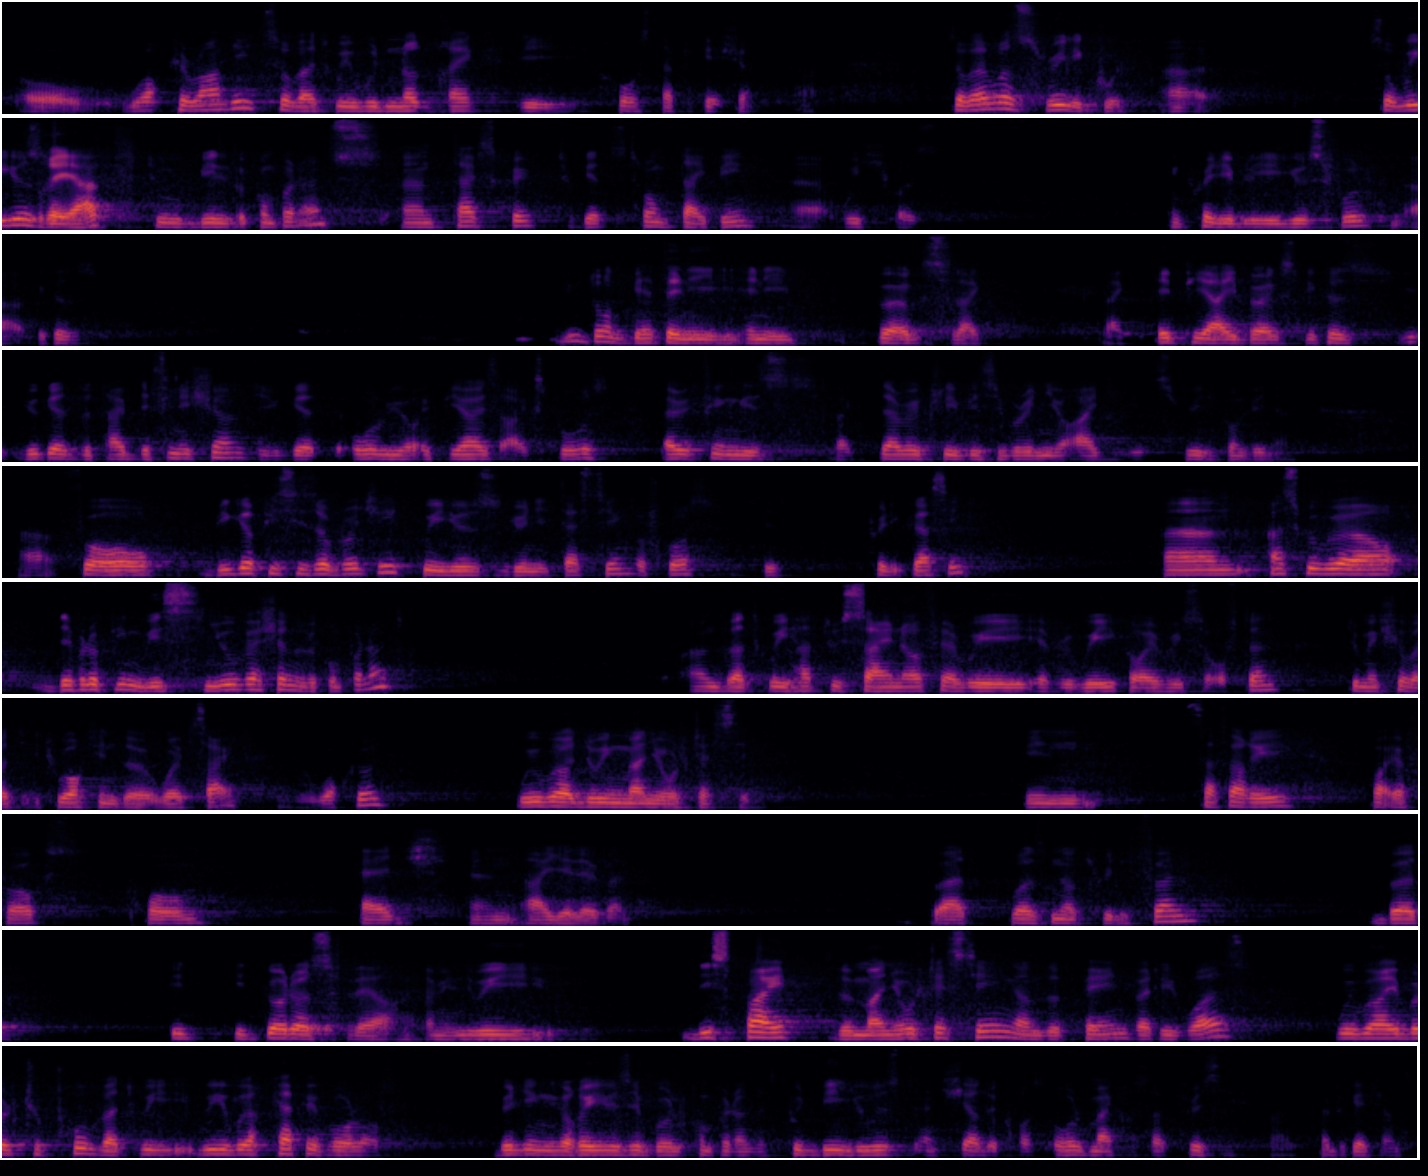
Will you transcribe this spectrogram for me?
or work around it so that we would not break the host application. So that was really cool. Uh, so we use React to build the components and TypeScript to get strong typing, uh, which was incredibly useful uh, because you don't get any, any bugs like, like API bugs because you, you get the type definitions, you get all your APIs are exposed, everything is like directly visible in your IDE. It's really convenient. Uh, for bigger pieces of logic, we use unit testing, of course. This is pretty classic. And as we were developing this new version of the component, and that we had to sign off every, every week or every so often to make sure that it worked in the website, the workload, we were doing manual testing in Safari, Firefox, Chrome, Edge, and IE11. That was not really fun, but it, it got us there. I mean, we, despite the manual testing and the pain that it was, we were able to prove that we, we were capable of building a reusable component that could be used and shared across all Microsoft 365 applications.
